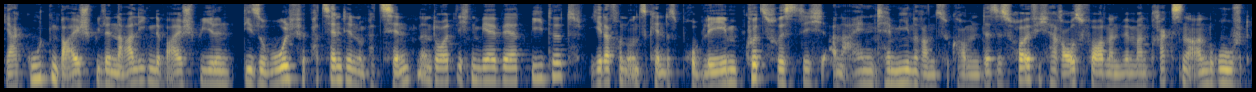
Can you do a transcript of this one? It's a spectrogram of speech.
ja, guten Beispiele, naheliegende Beispiele, die sowohl für Patientinnen und Patienten einen deutlichen Mehrwert bietet. Jeder von uns kennt das Problem, kurzfristig an einen Termin ranzukommen. Das ist häufig herausfordernd, wenn man Praxen anruft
